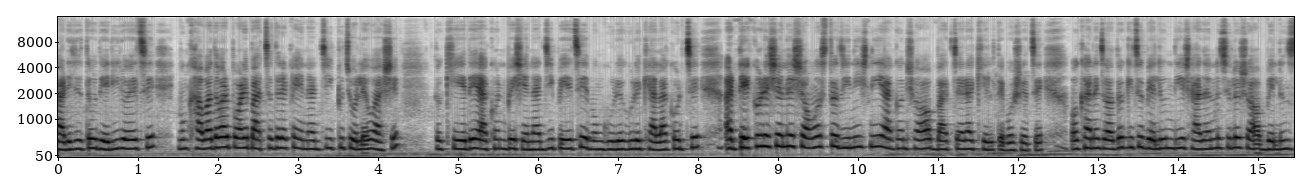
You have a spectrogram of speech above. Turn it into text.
বাড়ি যেতেও দেরি রয়েছে এবং খাওয়া দাওয়ার পরে বাচ্চাদের একটা এনার্জি একটু চলেও আসে। তো খেয়ে দিয়ে এখন বেশ এনার্জি পেয়েছে এবং ঘুরে ঘুরে খেলা করছে। আর ডেকোরেশনের সমস্ত জিনিস নিয়ে এখন সব বাচ্চারা খেলতে বসেছে। ওখানে যত কিছু বেলুন দিয়ে সাজানো ছিল, সব বেলুনস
